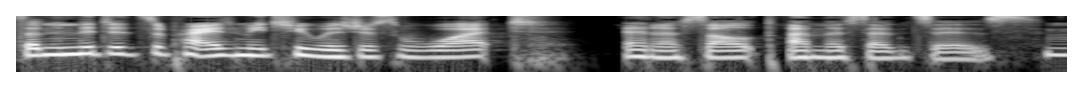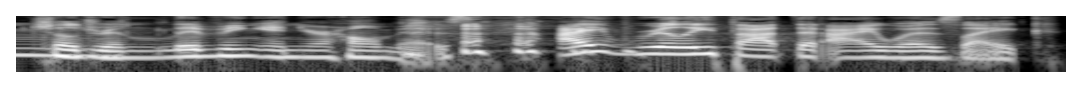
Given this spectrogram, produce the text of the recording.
something that did surprise me too was just what an assault on the senses mm. children living in your home is. I really thought that I was like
